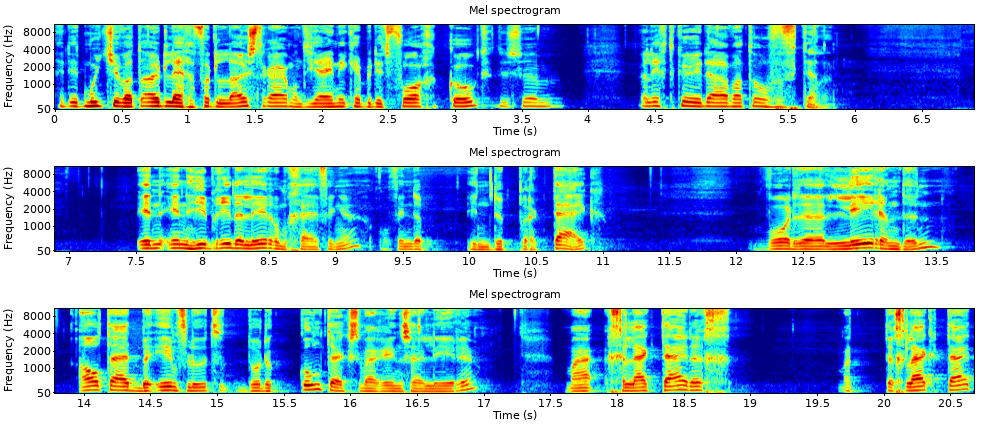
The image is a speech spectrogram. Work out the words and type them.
Dit moet je wat uitleggen voor de luisteraar, want jij en ik hebben dit voorgekookt. Dus uh, wellicht kun je daar wat over vertellen. In, in hybride leeromgevingen, of in de, in de praktijk, worden lerenden altijd beïnvloed door de context waarin zij leren. Maar gelijktijdig, maar tegelijkertijd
